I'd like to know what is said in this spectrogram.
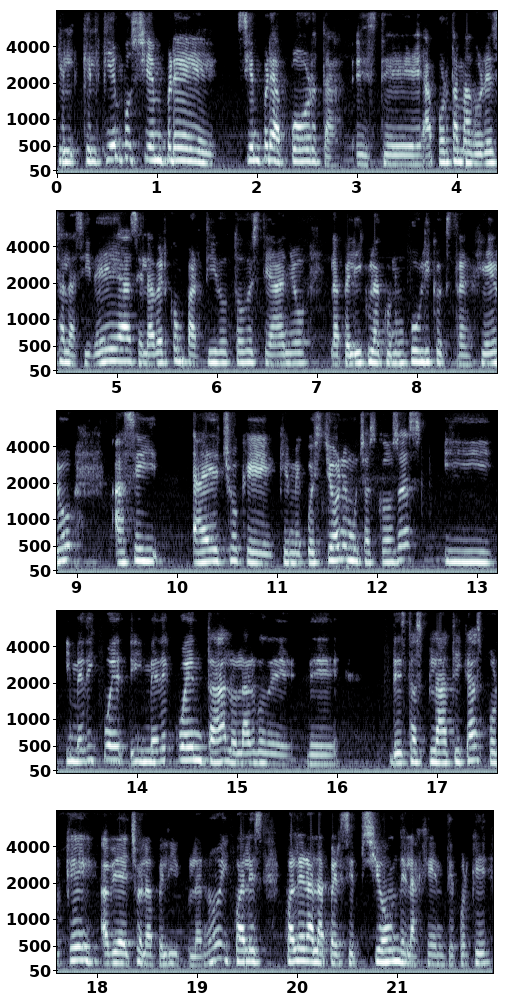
que, el, que el, tiempo siempre, siempre aporta, este, aporta madurez a las ideas, el haber compartido todo este año la película con un público extranjero, hace, ha hecho que, que me cuestione muchas cosas y, y, me di y me dé cuenta a lo largo de, de de estas pláticas por qué había hecho la película, ¿no? Y cuál, es, cuál era la percepción de la gente, porque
